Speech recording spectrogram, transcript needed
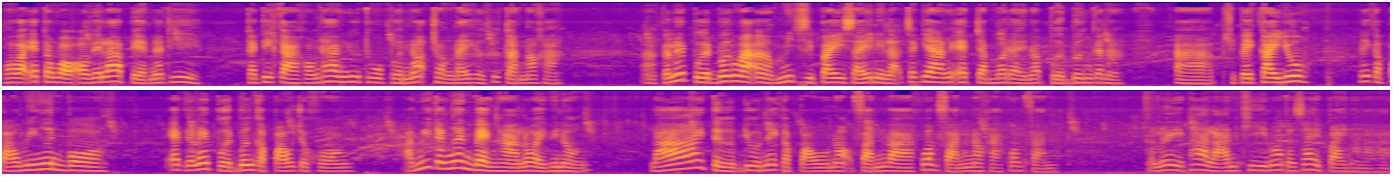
เพราะว่าเอ็ดต้องเว้าเอาเวลาแปดนาทีกติกาของทาง YouTube เพิ่นเนาะช่องใดก็คือกันเนาะค่ะอ่าก็เลยเปิดเบิ่งว่าเออมีสิไปใส่นี่ละจักอย่างแอดจำบ่ได้เนาะเปิดเบิ่งกันนะอ่าสิไปไกลอยู่ในกระเป๋ามีเงินบ่แอดก็เลยเปิดเบิ่งกระเป๋าเจ้าของอ่ามีแต่เงินแบ่ง500พี่น้อง หลายเติบอยู่ในกระเป๋าเนาะฝันว่าความฝันเนาะค่ะ ความฝัน ก็เลยพาหลานขี่มอเตอร์ไซค์ไปนั่นแหละค่ะ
